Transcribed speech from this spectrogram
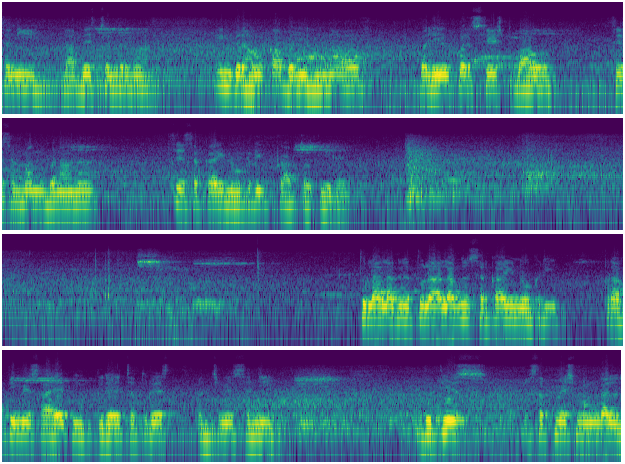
शनि लाभेश चंद्रमा, इन ग्रहों का बलि होना और बलि होकर श्रेष्ठ भाव से संबंध बनाना से सरकारी नौकरी प्राप्त होती है। तुला लग्न तुला लग्न, सरकारी नौकरी प्राप्ति में सहायक ग्रह, चतुर्थ, पंचमेश, शनि द्वितीय सप्तमेश, मंगल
